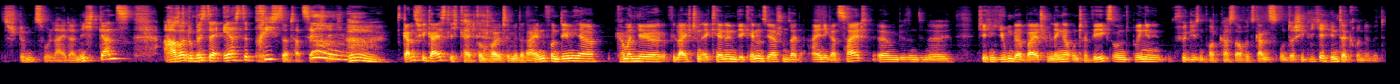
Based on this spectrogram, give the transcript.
Das stimmt so leider nicht ganz, aber stimmt du bist der erste Priester tatsächlich. Oh. Ganz viel Geistlichkeit kommt heute mit rein, von dem her kann man hier vielleicht schon erkennen, wir kennen uns ja schon seit einiger Zeit. Ähm, wir sind in der kirchlichen Jugendarbeit schon länger unterwegs und bringen für diesen Podcast auch jetzt ganz unterschiedliche Hintergründe mit.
